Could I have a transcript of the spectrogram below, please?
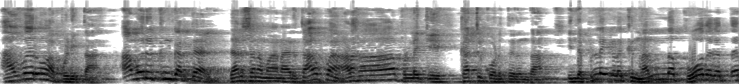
அவரும் அப்படித்தான். அவருக்கும் கர்த்தர். தரிசனமானார். தகப்பன் அழகா பிள்ளைக்கு கற்றுக் கொடுத்திருந்தான். இந்த பிள்ளைகளுக்கு நல்ல போதகத்தை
